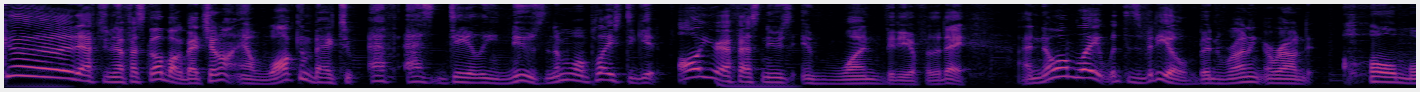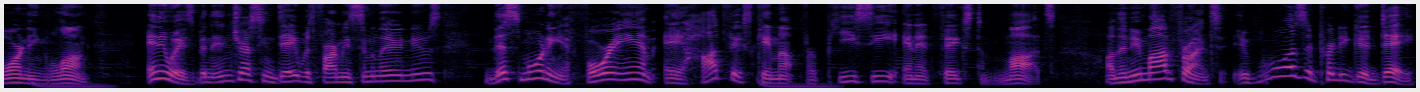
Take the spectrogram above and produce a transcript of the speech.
Good afternoon, FS Club. Welcome back channel, and welcome back to FS Daily News, the number one place to get all your FS news in one video for the day. I know I'm late with this video, been running around all morning long. Anyways, been an interesting day with Farming Simulator news. This morning at 4 a.m., a hotfix came out for PC and it fixed mods. On the new mod front, it was a pretty good day.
